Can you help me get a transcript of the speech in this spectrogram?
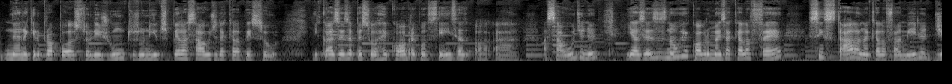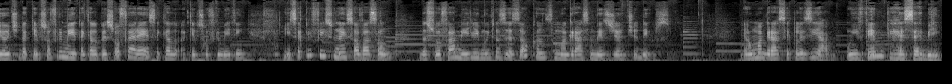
né, naquele propósito ali juntos, unidos pela saúde daquela pessoa. E às vezes a pessoa recobra a consciência, a, a, a saúde, né? E às vezes não recobra, mas aquela fé se instala naquela família diante daquele sofrimento. Aquela pessoa oferece aquela, aquele sofrimento em, em sacrifício, né? Em salvação da sua família e muitas vezes alcança uma graça mesmo diante de Deus. É uma graça eclesial. O enfermo que recebe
